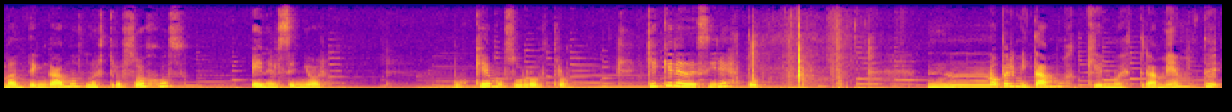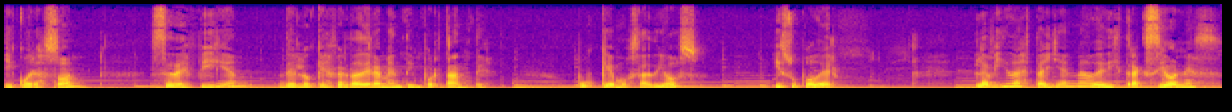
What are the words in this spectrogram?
Mantengamos nuestros ojos en el Señor. Busquemos su rostro. ¿Qué quiere decir esto? No permitamos que nuestra mente y corazón se desvíen de lo que es verdaderamente importante. Busquemos a Dios y su poder. La vida está llena de distracciones,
